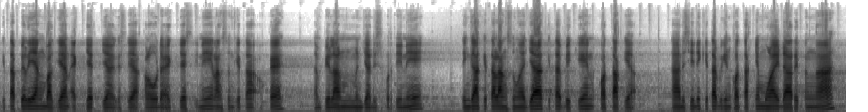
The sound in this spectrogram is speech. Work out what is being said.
Kita pilih yang bagian exit ya guys ya. Kalau udah exit ini langsung kita oke tampilan menjadi seperti ini. Tinggal kita langsung aja kita bikin kotak ya. Nah di sini kita bikin kotaknya mulai dari tengah.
